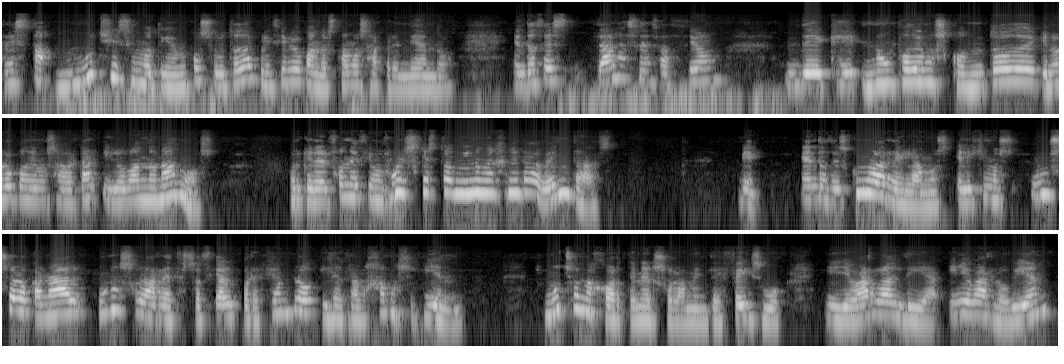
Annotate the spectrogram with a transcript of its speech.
resta muchísimo tiempo, sobre todo al principio cuando estamos aprendiendo. Entonces da la sensación de que no podemos con todo, de que no lo podemos abarcar y lo abandonamos. Porque en el fondo decimos, bueno, es que esto a mí no me genera ventas. Entonces, ¿cómo lo arreglamos? Elegimos un solo canal, una sola red social, por ejemplo, y le trabajamos bien. Es mucho mejor tener solamente Facebook y llevarlo al día y llevarlo bien.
